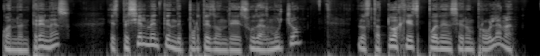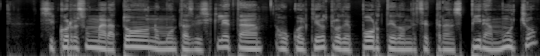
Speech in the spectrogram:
Cuando entrenas, especialmente en deportes donde sudas mucho, los tatuajes pueden ser un problema. Si corres un maratón o montas bicicleta o cualquier otro deporte donde se transpira mucho,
